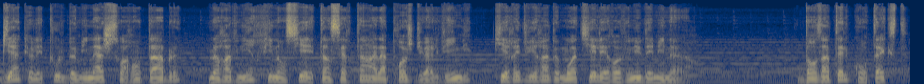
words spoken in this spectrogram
bien que les poules de minage soient rentables, leur avenir financier est incertain à l'approche du halving, qui réduira de moitié les revenus des mineurs. Dans un tel contexte,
